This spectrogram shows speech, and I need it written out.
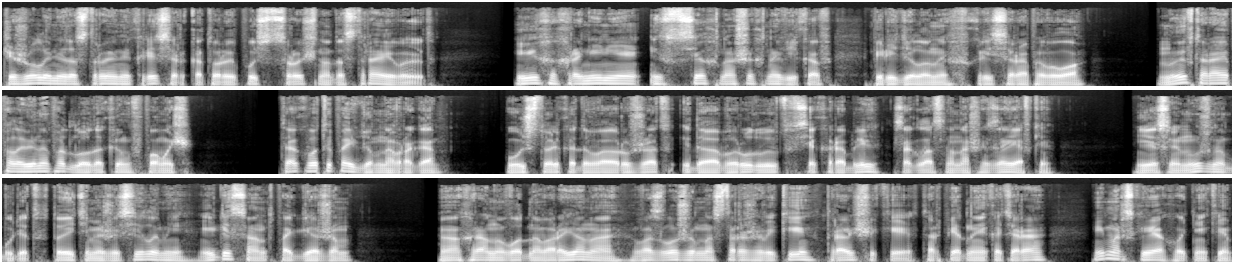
тяжелый недостроенный крейсер, который пусть срочно достраивают, и их охранение из всех наших навиков, переделанных в крейсера ПВО. Ну и вторая половина подлодок им в помощь. Так вот и пойдем на врага. Пусть только довооружат и дооборудуют все корабли согласно нашей заявке. Если нужно будет, то этими же силами и десант поддержим. А охрану водного района возложим на сторожевики, тральщики, торпедные катера и морские охотники.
